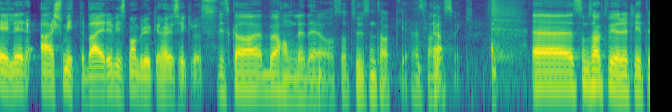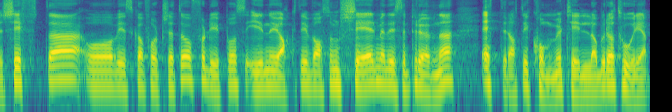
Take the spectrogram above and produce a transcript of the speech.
eller er smittebærer hvis man bruker høy syklus. Vi skal behandle det også. Tusen takk, Svein Ja. Eh, som sagt, Vi gjør et lite skifte, og vi skal fortsette å fordype oss i nøyaktig hva som skjer med disse prøvene etter at de kommer til laboratoriet.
